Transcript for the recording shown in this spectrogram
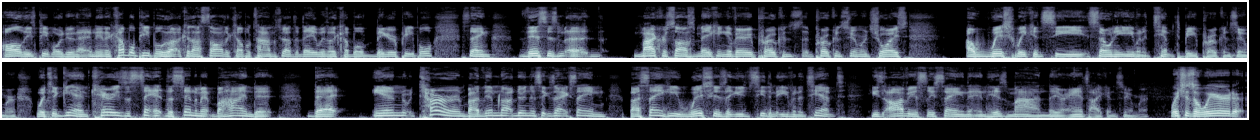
all these people were doing that. And then a couple people who, because I saw it a couple times throughout the day with a couple of bigger people saying this is uh, Microsoft's making a very pro pro consumer choice. I wish we could see Sony even attempt to be pro consumer, which again carries the the sentiment behind it that in turn by them not doing this exact same by saying he wishes that you'd see them even attempt, he's obviously saying that in his mind they are anti-consumer. Which is a weird.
